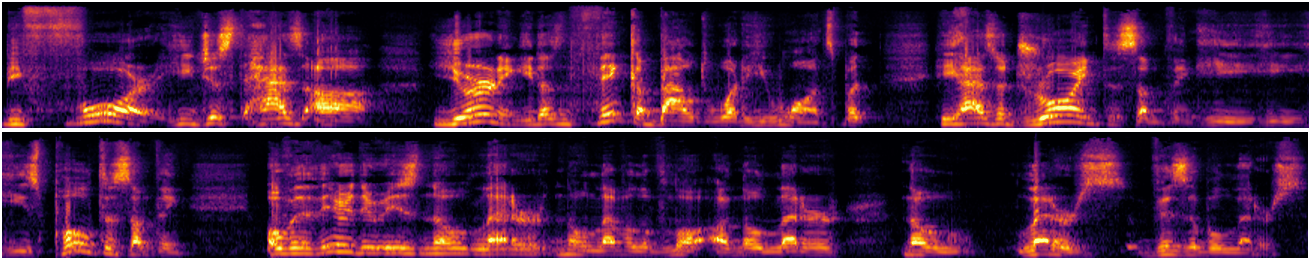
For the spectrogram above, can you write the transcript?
before he just has a yearning, he doesn't think about what he wants, but he has a drawing to something. He he he's pulled to something. Over there, there is no letter, no level of law, uh, no letter, no letters, visible letters.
